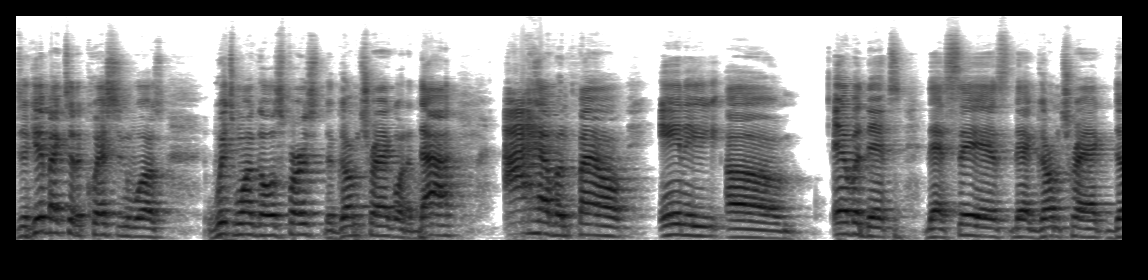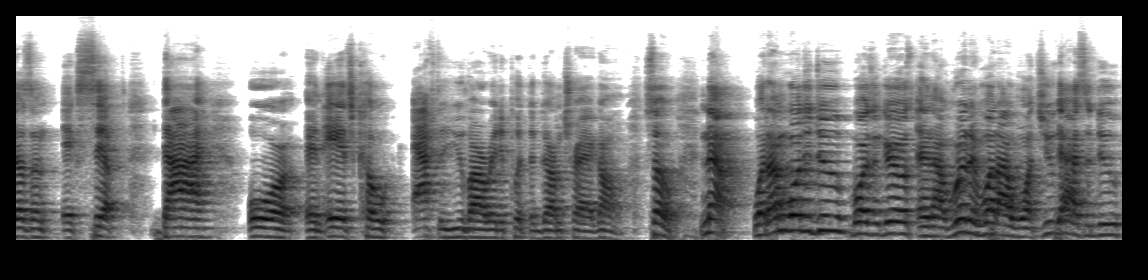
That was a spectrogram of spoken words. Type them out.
to get back to the question was which one goes first, the gum trag or the dye? I haven't found any um, evidence that says that gum trag doesn't accept dye or an edge coat after you've already put the gum trag on. So now what I'm going to do, boys and girls, and I really what I want you guys to do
